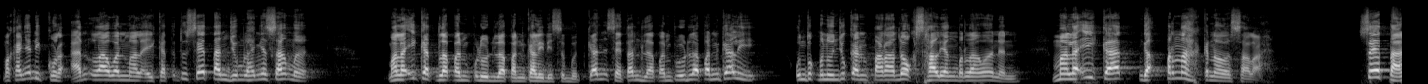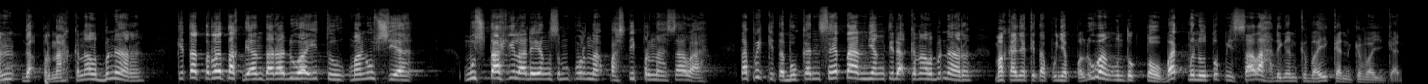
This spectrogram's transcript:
Makanya di Quran lawan malaikat itu setan jumlahnya sama. Malaikat 88 kali disebutkan, setan 88 kali untuk menunjukkan paradoks hal yang berlawanan. Malaikat gak pernah kenal salah. Setan gak pernah kenal benar. Kita terletak di antara dua itu, manusia. Mustahil ada yang sempurna, pasti pernah salah. Tapi kita bukan setan yang tidak kenal benar. Makanya kita punya peluang untuk tobat menutupi salah dengan kebaikan-kebaikan.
